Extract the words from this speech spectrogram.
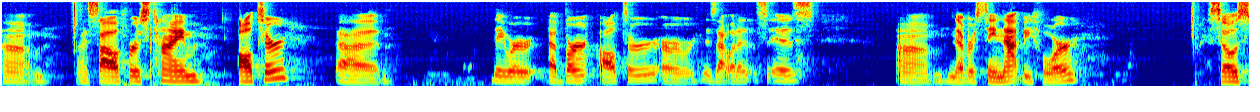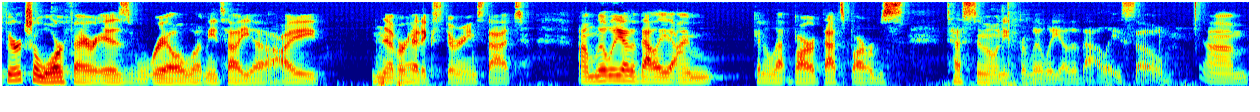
Um, I saw a first time altar. Uh, they were a burnt altar, or is that what it is? Um, never seen that before. So spiritual warfare is real. Let me tell you, I never had experienced that. Um, Lily of the Valley, I'm gonna let Barb. That's Barb's testimony for Lily of the Valley. So um,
